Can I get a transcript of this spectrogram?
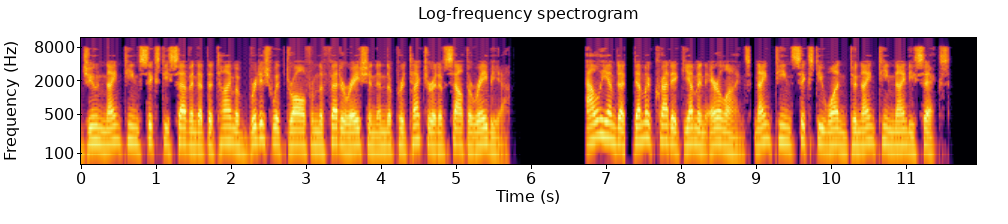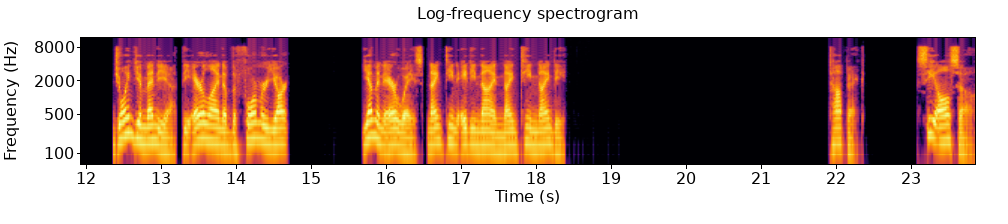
June 1967 at the time of British withdrawal from the Federation and the Protectorate of South Arabia. Alyemda Democratic Yemen Airlines 1961 to 1996 joined Yemenia the airline of the former YAR Yemen Airways 1989-1990 topic. See also.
